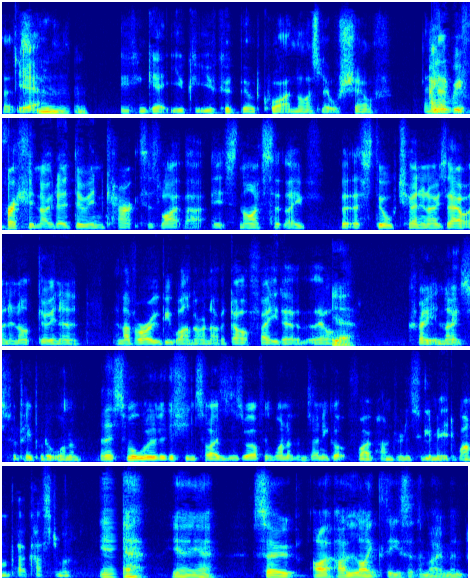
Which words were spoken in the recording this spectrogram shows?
that Yeah. Mm. you can get. You could, you could build quite a nice little shelf. And Ain't it that- refreshing though? They're doing characters like that. It's nice that they've that they're still churning those out and they're not doing a, another Obi Wan or another Darth Vader. They're Yeah. Creating those for people that want them. And they're smaller edition sizes as well. I think one of them's only got 500. It's a limited one per customer. Yeah, yeah, yeah. So I, I like these at the moment.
